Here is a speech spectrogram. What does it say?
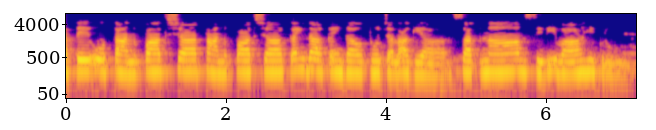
ਅਤੇ ਉਹ ਧੰਨ ਪਾਤਸ਼ਾਹ ਧੰਨ ਪਾਤਸ਼ਾਹ ਕਹਿੰਦਾ ਕਹਿੰਦਾ ਉੱਥੋਂ ਚਲਾ ਗਿਆ। ਸਤਨਾਮ ਸ੍ਰੀ ਵਾਹਿਗੁਰੂ।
